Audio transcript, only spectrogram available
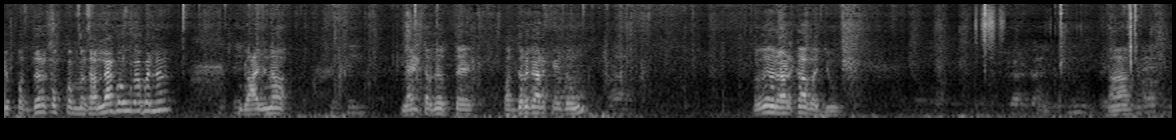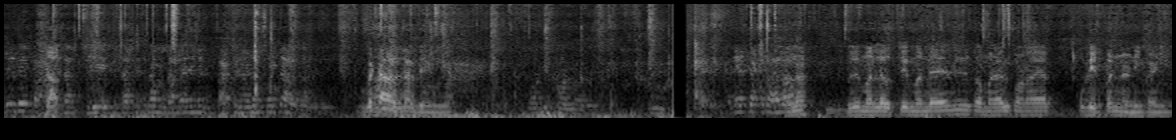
ਉਹ ਪੱਧਰ ਕ ਮਸਾਲਾ ਪਊਗਾ ਪਹਿਲਾਂ ਗਾਜਨਾ ਲੈਂਟਰ ਦੇ ਉੱਤੇ ਪੱਧਰ ਕਰਕੇ ਦਊ। ਉਹਦੇ ਰੜਕਾ ਵੱਜੂ। ਹਾਂ। ਘਟਾਲ ਕਰ ਦੇਣੀ ਆ। ਹਨਾ? ਉਹ ਮੰਨ ਲਾ ਉੱਤੇ ਮੰਨ ਲਾ ਇਹ ਕਮਰਾ ਵੀ ਪਾਉਣਾ ਆ ਉਹ ਫਿਰ ਭੰਨਣੀ ਪੈਣੀ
